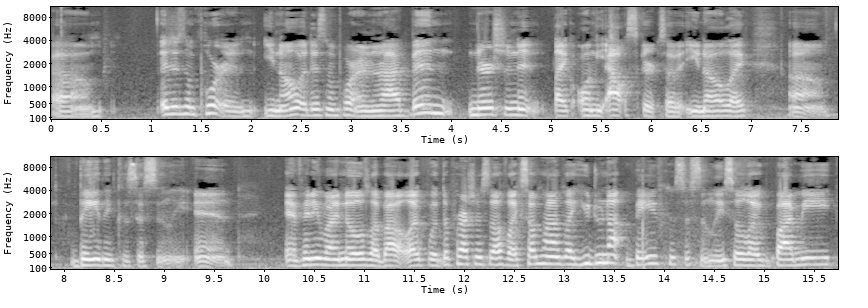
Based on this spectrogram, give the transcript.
um, it is important, you know, it is important. And I've been nourishing it like on the outskirts of it, you know, like um, bathing consistently. And if anybody knows about like with depression stuff, like sometimes like you do not bathe consistently. So like by me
